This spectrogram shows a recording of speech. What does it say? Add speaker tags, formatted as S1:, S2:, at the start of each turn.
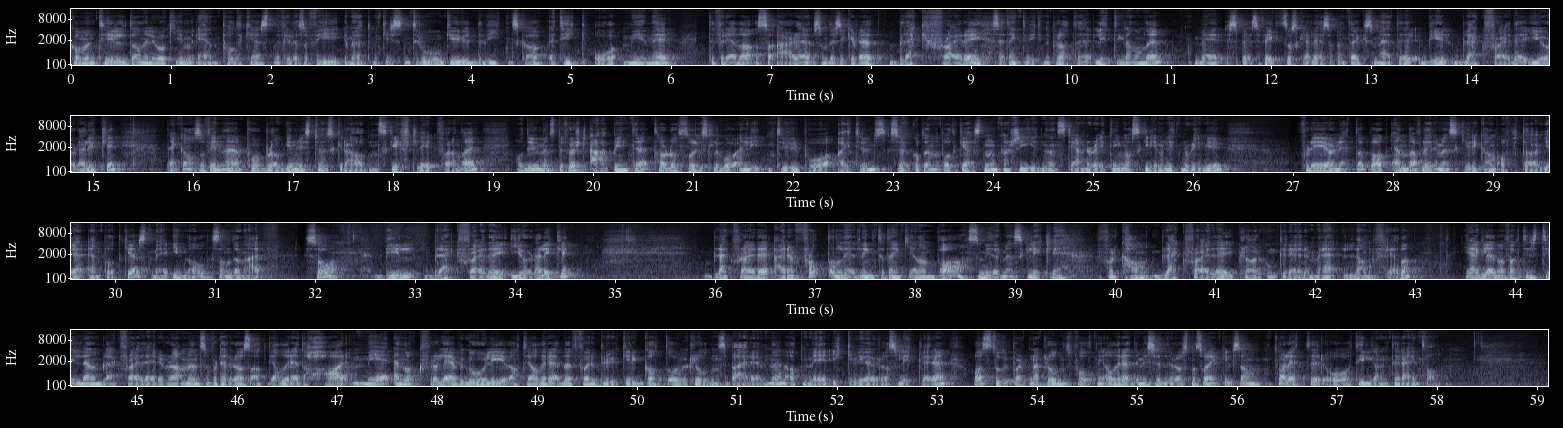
S1: Velkommen til Daniel Joakim, en podkast med filosofi i møte med kristen tro, Gud, vitenskap, etikk og mye mer. Til fredag så er det, som dere sikkert vet, Black Friday, så jeg tenkte vi kunne prate litt om det. Mer spesifikt så skal jeg lese opp en tekst som heter 'Vil Black Friday gjøre deg lykkelig?' Den kan også finne på bloggen hvis du ønsker å ha den skriftlig foran deg. Og du, mens du først er på internett, har du også lyst til å gå en liten tur på iTunes, søke opp denne podkasten, kanskje gi den en stjernerating og skrive en liten review. For det gjør nettopp at enda flere mennesker kan oppdage en podkast med innhold som denne her. Så vil Black Friday gjøre deg lykkelig? Black Friday er en flott anledning til å tenke gjennom hva som gjør mennesker lykkelig. For kan Black Friday klare å konkurrere med langfredag? Jeg gleder meg faktisk til den Black Friday-reklamen som forteller oss at vi allerede har mer enn nok for å leve gode liv, at vi allerede forbruker godt over klodens bæreevne, at mer ikke vil gjøre oss lykkeligere, og at storparten av klodens befolkning allerede misunner oss noe så enkelt som toaletter og tilgang til rent vann.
